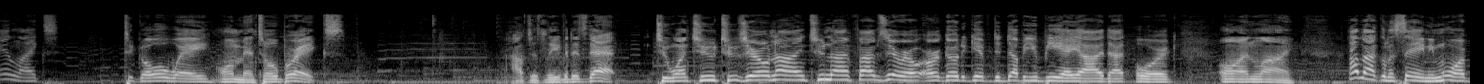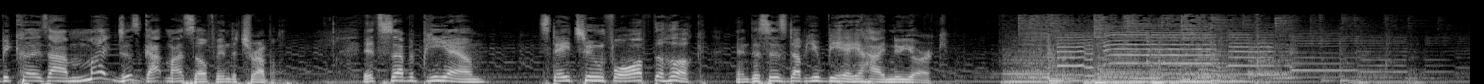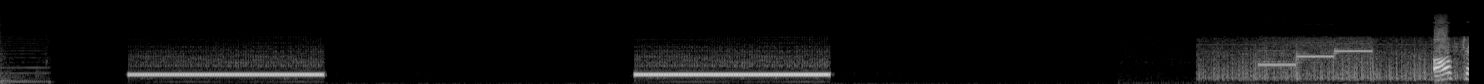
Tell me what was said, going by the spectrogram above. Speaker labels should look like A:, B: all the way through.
A: and likes to go away on mental breaks. I'll just leave it as that. 212-209-2950 or go to give to WBAI.org online. I'm not going to say any more because I might just got myself into trouble. It's 7 p.m. Stay tuned for Off the Hook, and this is WBAI New York.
